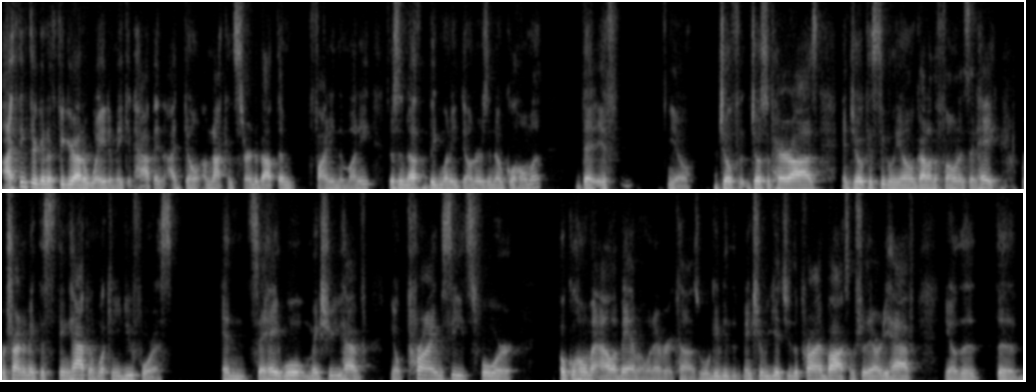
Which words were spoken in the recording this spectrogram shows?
I think they're going to figure out a way to make it happen. I don't I'm not concerned about them finding the money. There's enough big money donors in Oklahoma that if you know Joe, Joseph Harroz and Joe Castiglione got on the phone and said, "Hey, we're trying to make this thing happen. What can you do for us?" And say, "Hey, we'll make sure you have you know prime seats for Oklahoma, Alabama whenever it comes. We'll give you the, make sure we get you the prime box. I'm sure they already have you know the the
